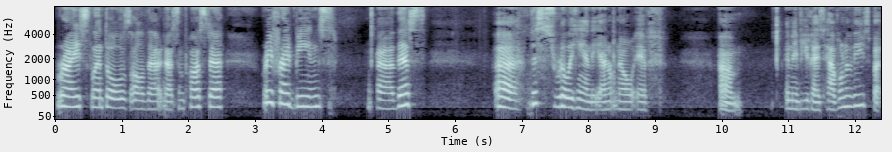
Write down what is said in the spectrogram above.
rice, lentils, all of that. Got some pasta, refried beans. Uh, this, uh, this is really handy. I don't know if um, any of you guys have one of these, but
